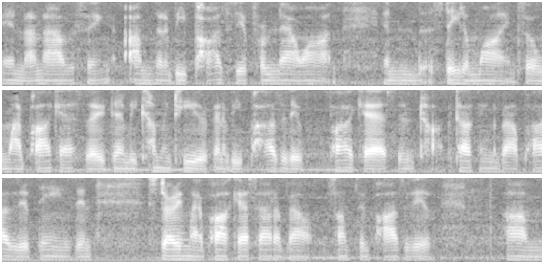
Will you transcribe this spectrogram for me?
and, and I was saying I'm gonna be positive from now on, in the state of mind. So my podcasts are gonna be coming to you are gonna be positive podcasts and talk, talking about positive things and starting my podcast out about something positive. Um,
